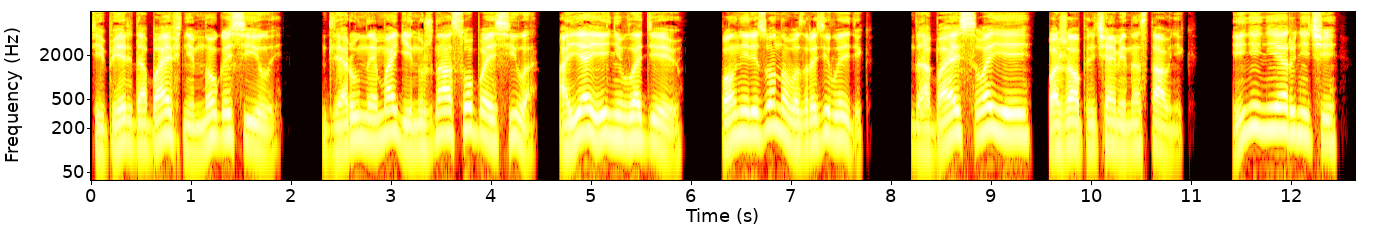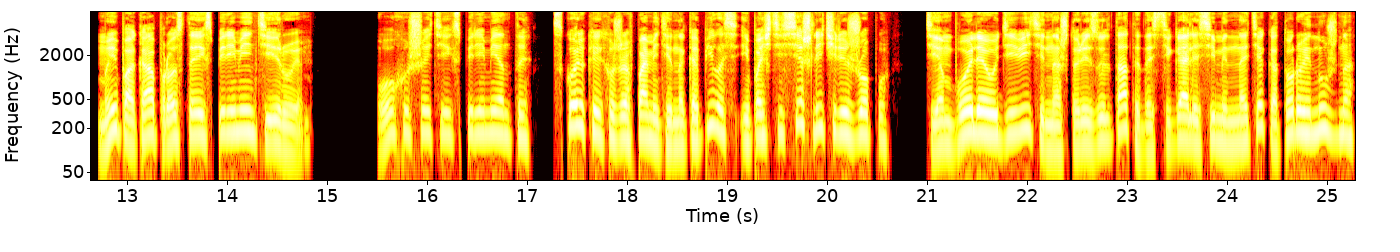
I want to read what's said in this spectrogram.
Теперь добавь немного силы. Для рунной магии нужна особая сила, а я ей не владею. Вполне резонно возразил Эдик. Добавь своей, пожал плечами наставник. И не нервничай, мы пока просто экспериментируем. Ох уж эти эксперименты. Сколько их уже в памяти накопилось, и почти все шли через жопу. Тем более удивительно, что результаты достигались именно те, которые нужно.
